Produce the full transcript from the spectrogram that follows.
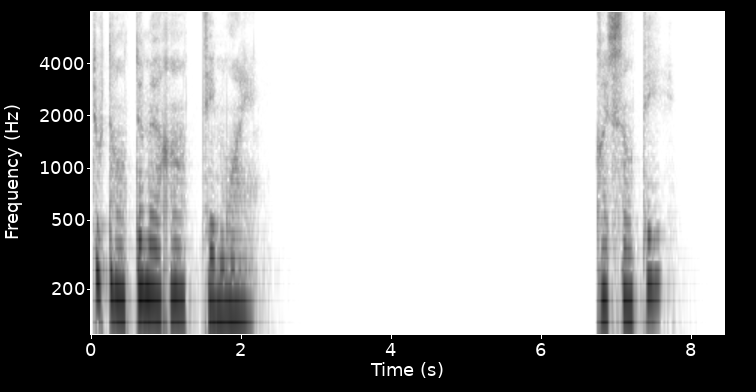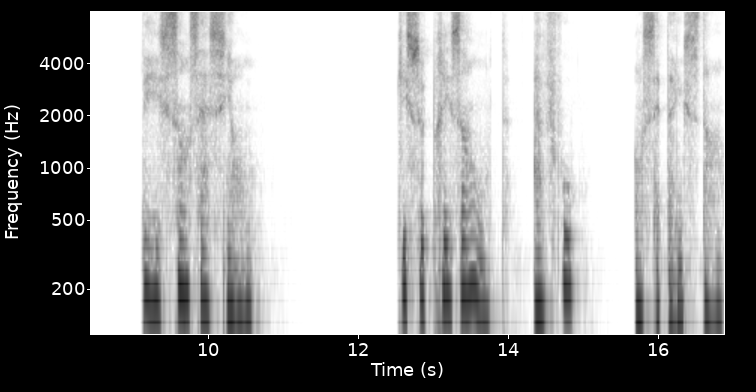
tout en demeurant témoin. Ressentez les sensations qui se présentent à vous en cet instant.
